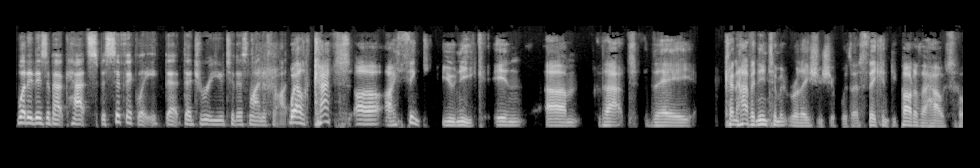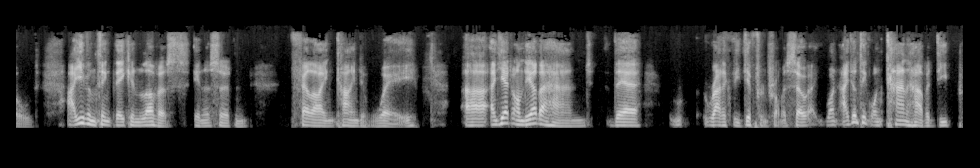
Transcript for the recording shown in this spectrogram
what it is about cats specifically that that drew you to this line of thought? Well, cats are, I think, unique in um, that they can have an intimate relationship with us. They can be part of the household. I even think they can love us in a certain feline kind of way. Uh, and yet, on the other hand, they're radically different from us. So one, I don't think one can have a deep,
